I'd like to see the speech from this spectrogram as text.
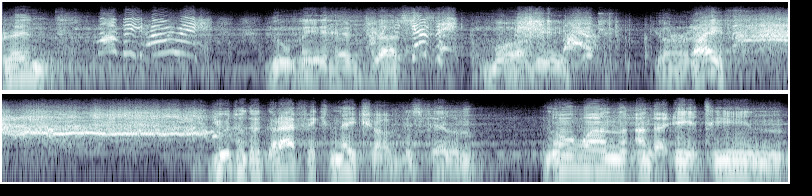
print. Mommy, hurry! You may have just Get me! mortgaged your life. Due to the graphic nature of this film, no one under 18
